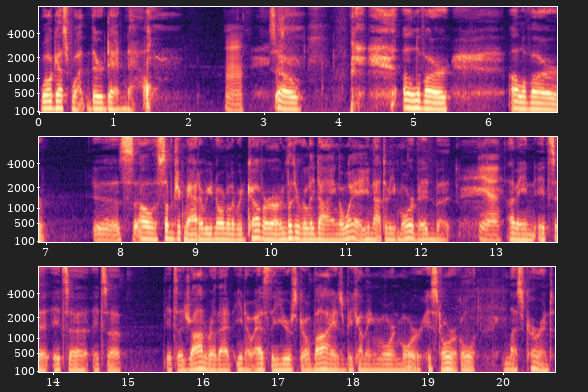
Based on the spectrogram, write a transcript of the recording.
Well, guess what? They're dead now. So, all of our all of our uh, all the subject matter we normally would cover are literally dying away. Not to be morbid, but yeah. I mean, it's a it's a it's a it's a genre that you know as the years go by is becoming more and more historical and less current.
